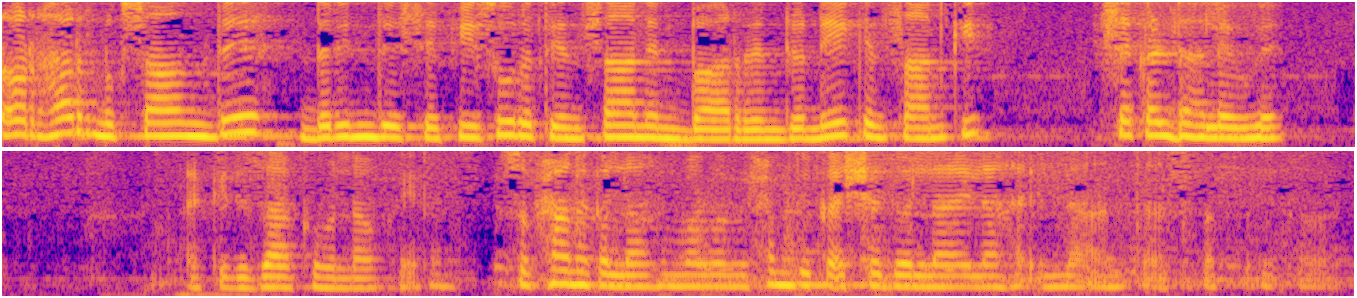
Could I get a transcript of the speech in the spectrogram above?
اور ہر نقصان دہ درندے سے، فی صورت انسان ان بار، جو نیک انسان کی شکل ڈالے ہوئے۔ جزاکم اللہ خیرا سبحانک اللہم و بحمدک اشہد ان لا الہ الا انت استغفرک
